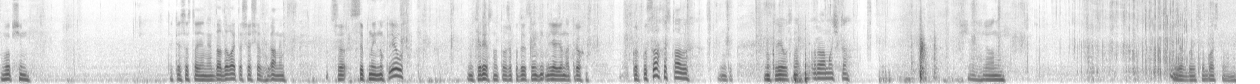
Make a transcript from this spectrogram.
В общем, таке состояние. Да, давайте ще зараз глянемо, що сипний нуклеус. Інтересно теж подивитися, я її на трьох корпусах оставив. Ну, Тут нуклеусна рамочка. Ще глянемо. Як би ось бачите вони.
